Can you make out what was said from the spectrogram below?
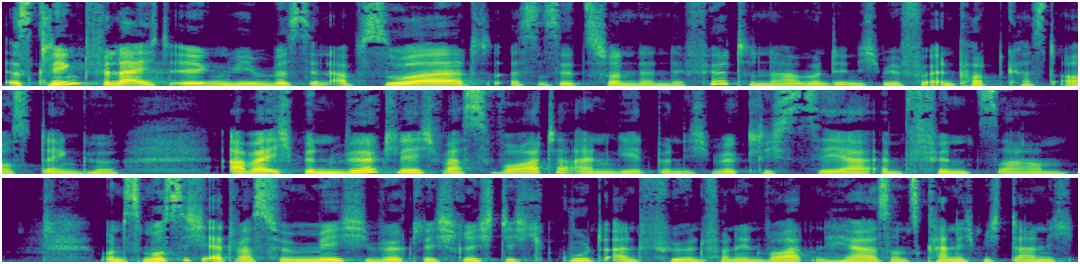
es klingt vielleicht irgendwie ein bisschen absurd. Es ist jetzt schon dann der vierte Name, den ich mir für einen Podcast ausdenke. Aber ich bin wirklich, was Worte angeht, bin ich wirklich sehr empfindsam. Und es muss sich etwas für mich wirklich richtig gut anfühlen von den Worten her, sonst kann ich mich da nicht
